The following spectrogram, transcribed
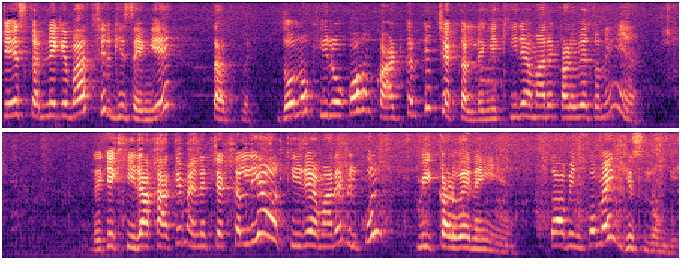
टेस्ट करने के बाद फिर घिसेंगे, तब दोनों खीरों को हम काट करके चेक कर लेंगे। खीरे हमारे कड़वे तो नहीं हैं। देखिए, खीरा खा के मैंने चेक कर लिया और खीरे हमारे बिल्कुल भी कड़वे नहीं हैं। तो अब इनको मैं घिस लूँगी।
